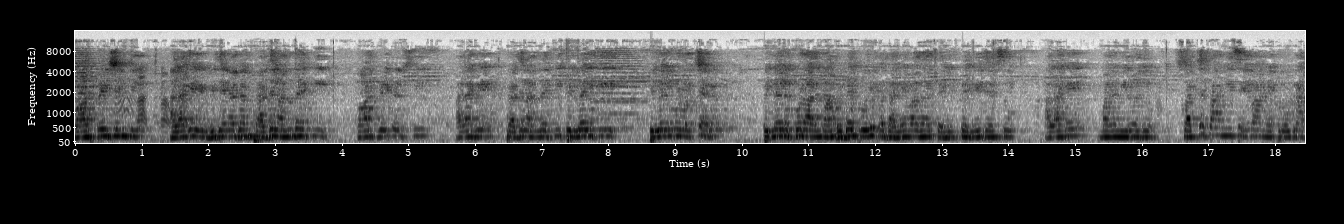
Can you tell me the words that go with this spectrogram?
కార్పొరేషన్కి అలాగే విజయనగరం ప్రజలందరికీ కార్పొరేటర్స్కి అలాగే ప్రజలందరికీ పిల్లలకి పిల్లలు కూడా వచ్చారు. పిల్లలకు కూడా నా హృదయపూర్వక ధన్యవాదాలు తెలియ తెలియజేస్తూ అలాగే మనం ఈరోజు స్వచ్ఛతా హీ సేవ అనే ప్రోగ్రాం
